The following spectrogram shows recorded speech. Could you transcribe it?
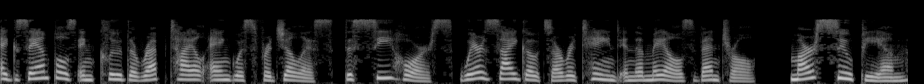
Examples include the reptile Anguis fragilis, the seahorse where zygotes are retained in the male's ventral marsupium,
